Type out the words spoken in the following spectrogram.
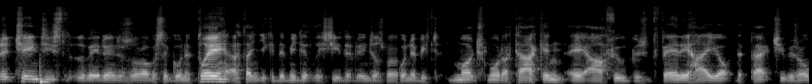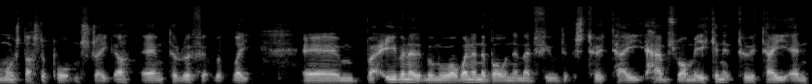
it changes the way Rangers are obviously going to play. I think you could immediately see that Rangers were going to be much more attacking. Uh, Arfield was very high up the pitch. He was almost a supporting striker um, to Roofe, it looked like. Um, but even when we were winning the ball in the midfield, it was too tight. Hibs were making it too tight. And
